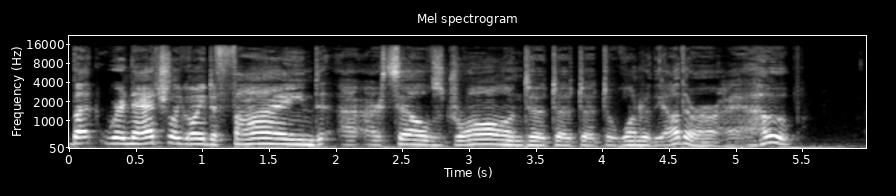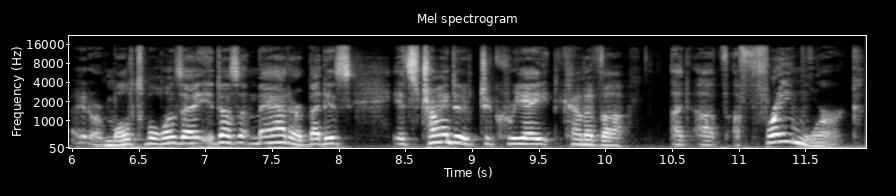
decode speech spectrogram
but we're naturally going to find uh, ourselves drawn to, to, to, to one or the other or i hope right? or multiple ones. It doesn't matter, but it's it's trying to, to create kind of a, a, a framework,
